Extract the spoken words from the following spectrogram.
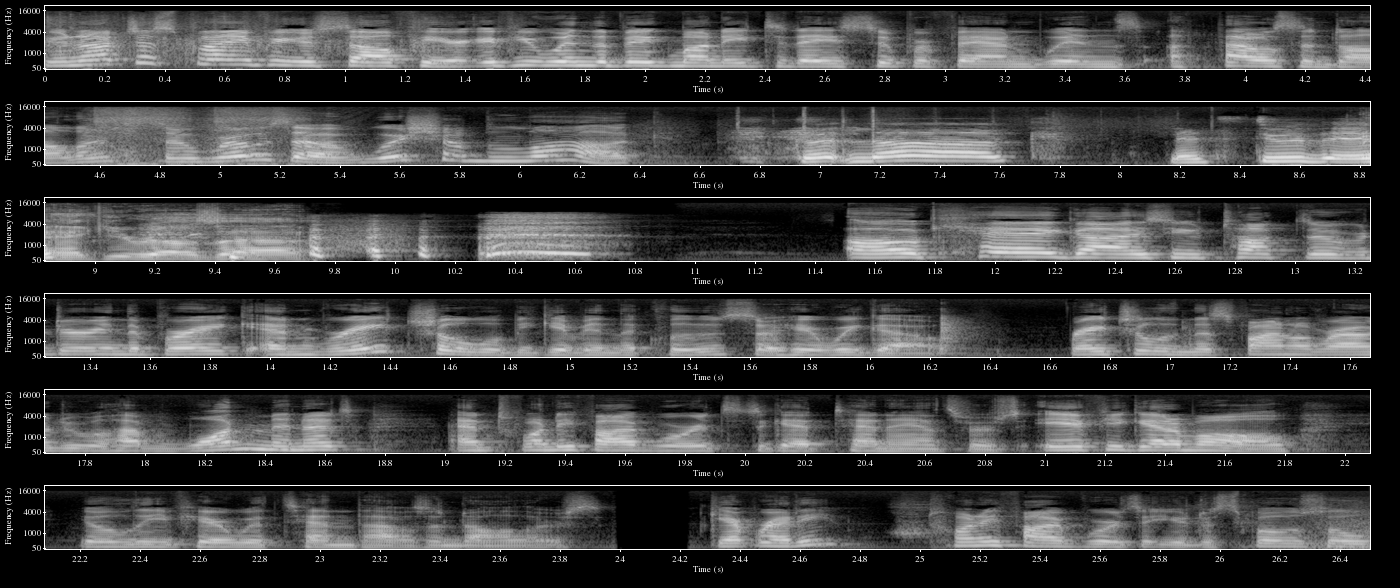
you're not just playing for yourself here. If you win the big money, today's superfan wins $1,000. So, Rosa, wish them luck. Good luck. Let's do this. Thank you, Rosa. Okay, guys, you talked it over during the break, and Rachel will be giving the clues. So here we go. Rachel, in this final round, you will have one minute and 25 words to get 10 answers. If you get them all, you'll leave here with $10,000. Get ready. 25 words at your disposal,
